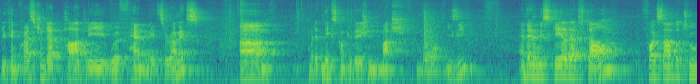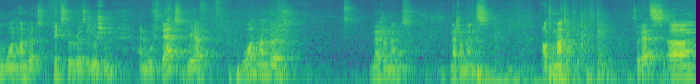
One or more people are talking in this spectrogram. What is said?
You can question that partly with handmade ceramics, um, but it makes computation much more easy. And then we scale that down, for example, to 100 pixel resolution. And with that, we have 100 measurement measurements automatically. So that's um,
